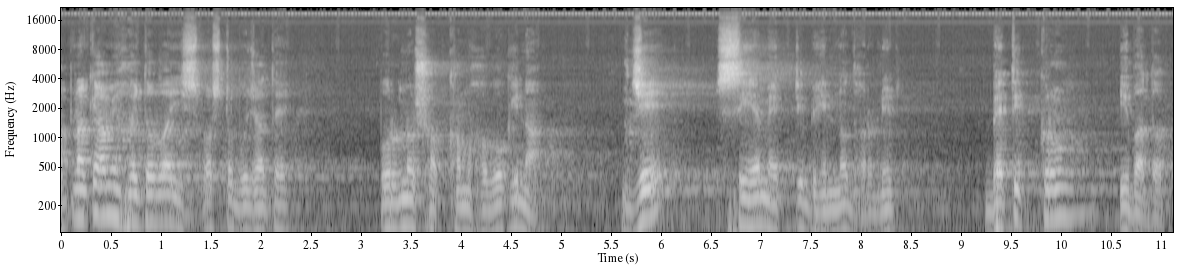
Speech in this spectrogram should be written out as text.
আপনাকে আমি হয়তো বা স্পষ্ট বোঝাতে পূর্ণ সক্ষম হব কি না? যে সিএম একটি ভিন্ন ধরনের ব্যতিক্রম ইবাদত।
